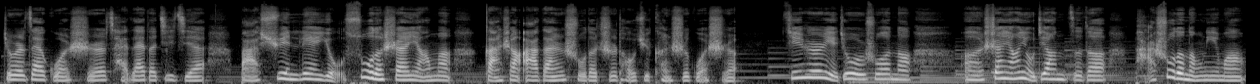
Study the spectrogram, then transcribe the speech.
就是在果实采摘的季节，把训练有素的山羊们赶上阿甘树的枝头去啃食果实。其实也就是说呢，呃，山羊有这样子的爬树的能力吗？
